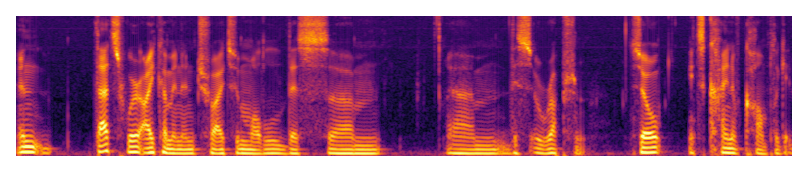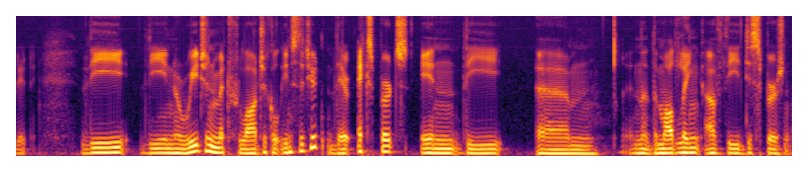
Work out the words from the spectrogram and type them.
and that's where I come in and try to model this um, um, this eruption. So it's kind of complicated. The the Norwegian Meteorological Institute they're experts in the um, in the, the modeling of the dispersion,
